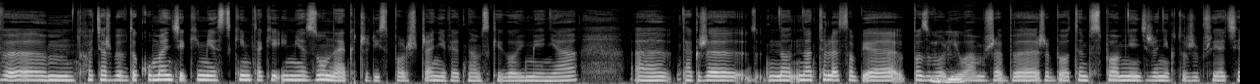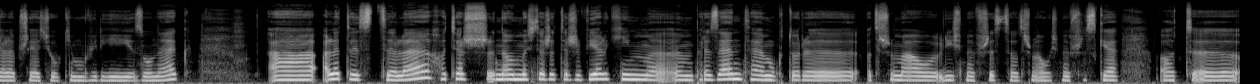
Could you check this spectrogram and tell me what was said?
w, chociażby w dokumencie Kim jest kim takie imię Zunek, czyli spolszczenie wietnamskiego imienia. Także no, na tyle sobie pozwoliłam, mhm. żeby, żeby o tym wspomnieć, że niektórzy przyjaciele, przyjaciółki mówili Zunek. A, ale to jest tyle, chociaż no, myślę, że też wielkim prezentem, który otrzymaliśmy wszyscy, otrzymałyśmy wszystkie od e,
